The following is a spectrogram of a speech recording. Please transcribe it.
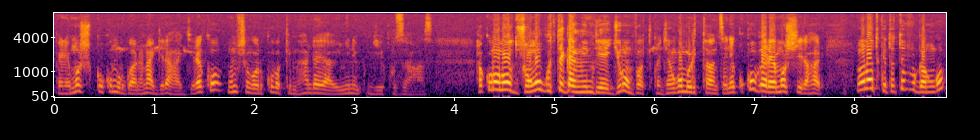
gare ya moshi kuko mu rwanda ntabwo irahagera ko n'umushinga wari kubaka imihanda yayo nyine ugiye kuzahaza. Ariko noneho dushobora nko gutega nk'indege urumva tukajya nko muri tanzania kuko gare ya moshi irahari. Noneho twita tuvuga ngo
